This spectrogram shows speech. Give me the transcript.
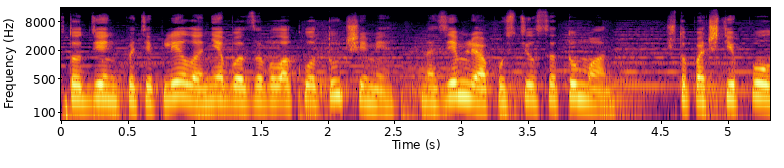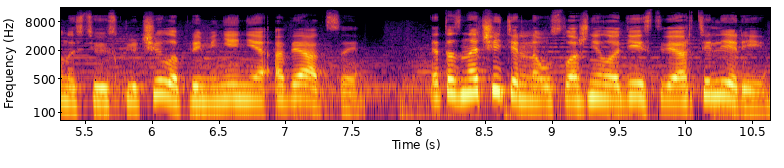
В тот день потеплело, небо заволокло тучами, на землю опустился туман, что почти полностью исключило применение авиации – это значительно усложнило действия артиллерии.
